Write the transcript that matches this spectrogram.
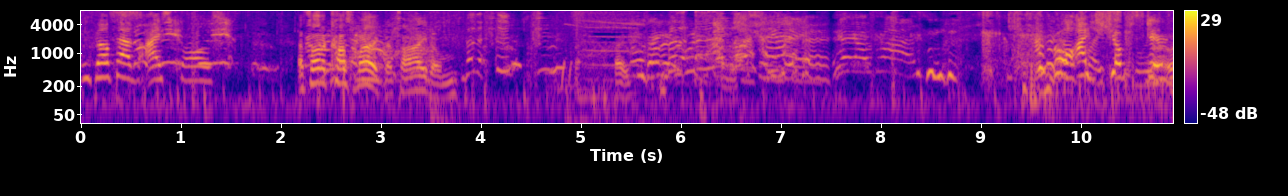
We both have ice balls. That's not a cosmetic. That's an item. I- Bro, I jump scared you.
